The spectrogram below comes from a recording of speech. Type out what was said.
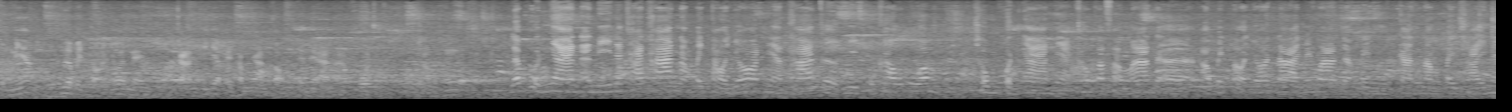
ตรงเนี้ยเพื่อไปต่อยอดในการที่จะไปทำงานต่อในอนาคต และผลงานอันนี้นะคะ ถ้านำไปต่อยอดเนี่ย ถ้าเกิดมีผู้เข้าร่วมชมผลงานเนี่ยเขาก็สามารถเออเอาไปต่อยอดได้ ไม่ว่าจะเป็นการนำไปใช้ใน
